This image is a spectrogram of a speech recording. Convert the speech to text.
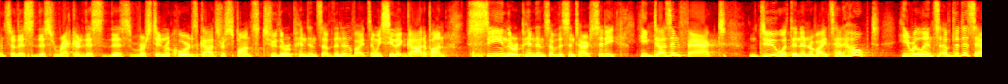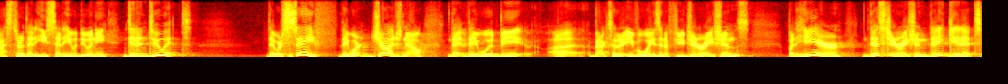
And so this, this record, this, this verse 10 records God's response to the repentance of the Ninevites. And we see that God, upon seeing the repentance of this entire city, he does in fact do what the Ninevites had hoped. He relents of the disaster that he said he would do, and he didn't do it. They were safe. They weren't judged. Now, that they would be uh, back to their evil ways in a few generations. But here, this generation, they get it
